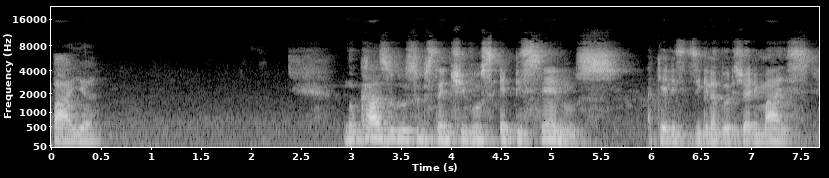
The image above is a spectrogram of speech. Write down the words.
paia? No caso dos substantivos epicenos, aqueles designadores de animais,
